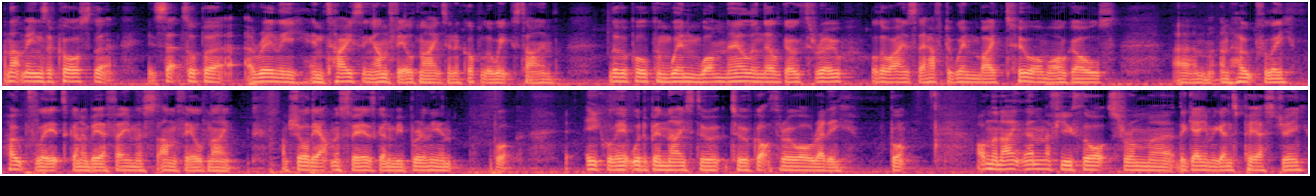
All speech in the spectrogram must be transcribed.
And that means, of course, that it sets up a, a really enticing Anfield night in a couple of weeks' time. Liverpool can win 1 0 and they'll go through, otherwise, they have to win by two or more goals um, and hopefully, hopefully, it's going to be a famous Anfield night. I'm sure the atmosphere is going to be brilliant, but equally, it would have been nice to to have got through already. But on the night, then, a few thoughts from uh, the game against PSG.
